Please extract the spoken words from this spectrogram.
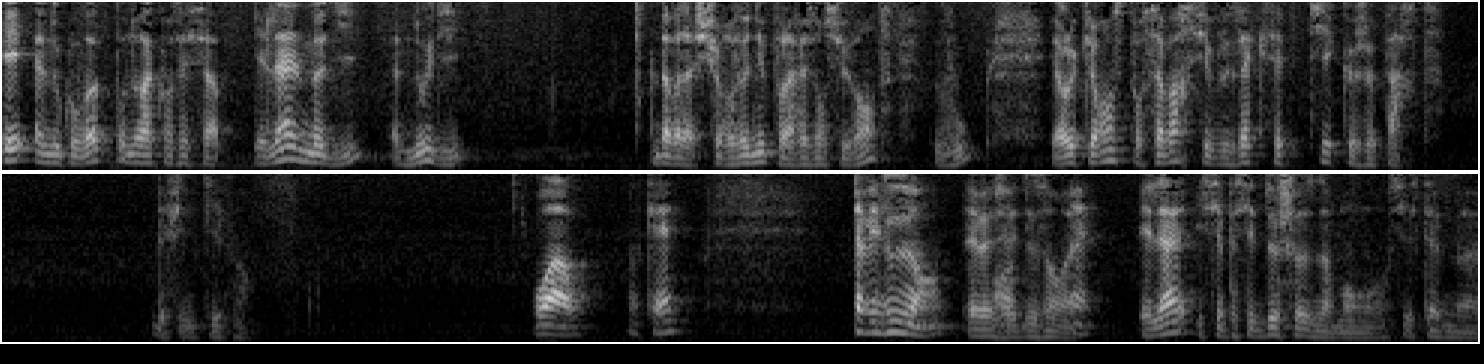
Et elle nous convoque pour nous raconter ça. Et là, elle me dit, elle nous dit, ben voilà, je suis revenu pour la raison suivante, vous, et en l'occurrence pour savoir si vous acceptiez que je parte. Définitivement. Waouh, ok. T'avais 12 ans. Hein. Eh ben, J'avais 12 ans, ouais. Et là, il s'est passé deux choses dans mon système euh,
